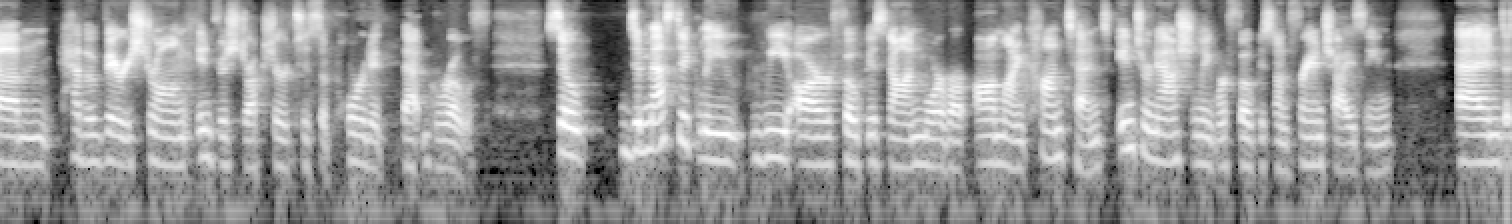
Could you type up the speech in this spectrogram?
um, have a very strong infrastructure to support it that growth. So domestically we are focused on more of our online content. Internationally we're focused on franchising. And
